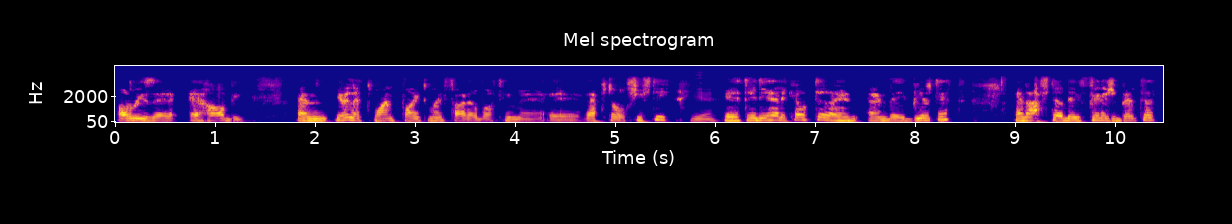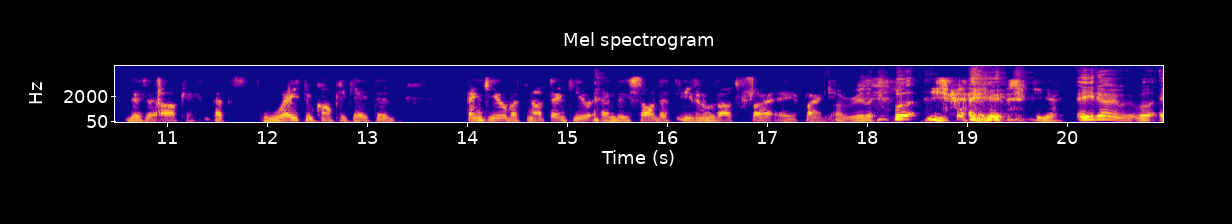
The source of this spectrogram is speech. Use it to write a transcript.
always a, a hobby. And even at one point, my father bought him a, a Raptor 50, Yeah. a 3D helicopter, and, and they built it. And after they finished built it, they said, okay, that's way too complicated. Thank you, but not thank you. And they sold that even without fly, uh, flying Oh, it. really? Well, yeah. yeah. Ido, well, I-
